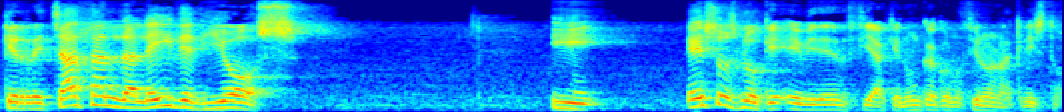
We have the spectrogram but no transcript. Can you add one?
que rechazan la ley de Dios. Y eso es lo que evidencia que nunca conocieron a Cristo.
